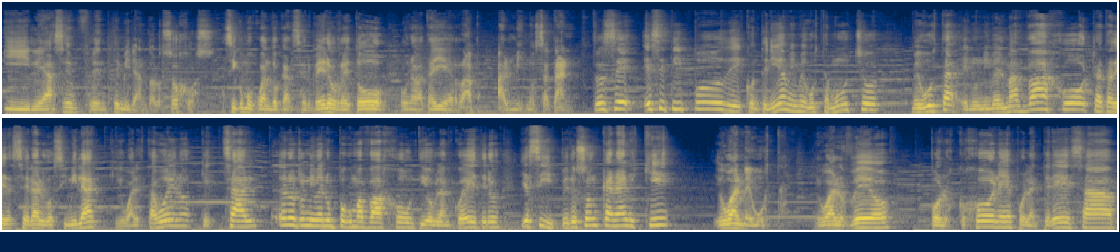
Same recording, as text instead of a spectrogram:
y le hacen frente mirando a los ojos. Así como cuando Cancerbero retó una batalla de rap al mismo Satán. Entonces, ese tipo de contenido a mí me gusta mucho. Me gusta en un nivel más bajo, trata de hacer algo similar, que igual está bueno, que Chal. En otro nivel un poco más bajo, un tío blanco hétero, y así. Pero son canales que igual me gustan. Igual los veo, por los cojones, por la entereza,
